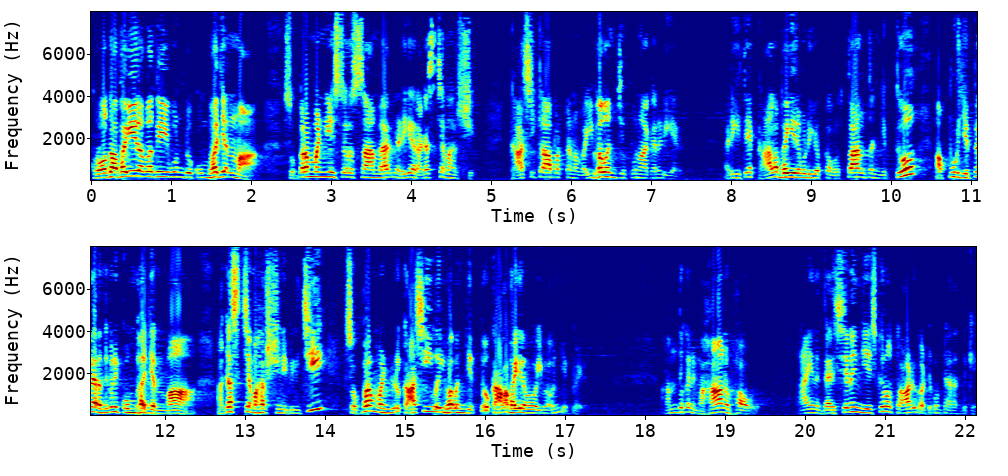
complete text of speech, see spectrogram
క్రోధభైరవ దేవుండు కుంభజన్మ సుబ్రహ్మణ్యేశ్వర స్వామి వారిని అడిగారు అగస్త్య మహర్షి. కాశికాపట్టణ వైభవం చెప్పు నాకని అడిగారు. అడిగితే కాలభైరవుడి యొక్క వృత్తాంతం చెప్తూ అప్పుడు చెప్పారు అందుకని కుంభజన్మ. అగస్త్య మహర్షిని పిలిచి సుబ్రహ్మణ్యుడు కాశీ వైభవం చెప్తూ కాలభైరవ వైభవం చెప్పాడు. అందుకని మహానుభావుడు ఆయన దర్శనం చేసుకుని తాడు కట్టుకుంటారు అందుకే.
